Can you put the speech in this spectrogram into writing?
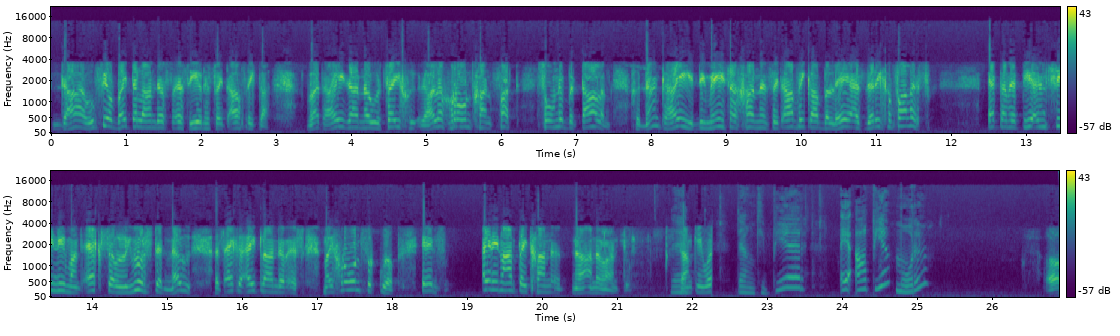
daar hoeveel buitelanders is hier in Suid-Afrika wat hy dan nou sy hulle grond gaan vat sonder betaling. Gedink hy die mense gaan in Suid-Afrika belê as dit die geval is. Ek kan dit nie insien nie want ek sal liewerste nou as ek 'n uitlander is, my grond verkoop en uit die land uit gaan na 'n ander land toe. Ja. Dankie hoor. Dankie Pierre. Hey Apie, môre. Uh,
